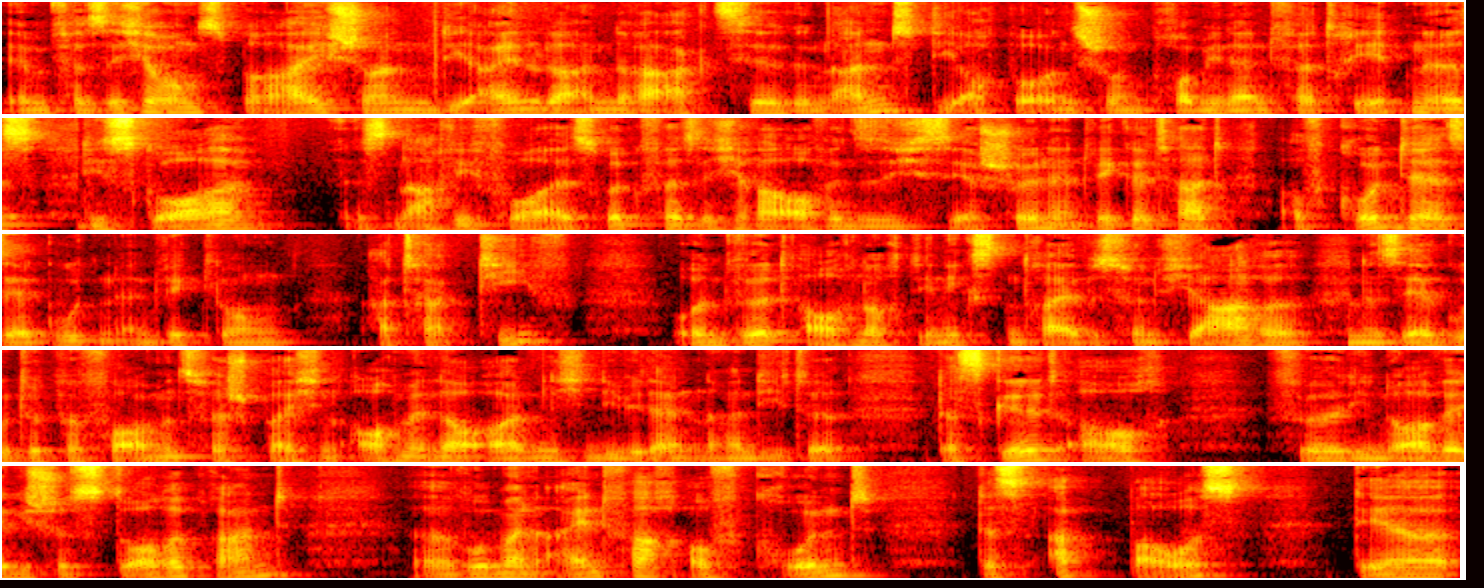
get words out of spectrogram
im Versicherungsbereich schon die ein oder andere Aktie genannt, die auch bei uns schon prominent vertreten ist. Die Score ist nach wie vor als Rückversicherer, auch wenn sie sich sehr schön entwickelt hat, aufgrund der sehr guten Entwicklung attraktiv und wird auch noch die nächsten drei bis fünf Jahre eine sehr gute Performance versprechen, auch mit einer ordentlichen Dividendenrendite. Das gilt auch für die norwegische Storebrand, äh, wo man einfach aufgrund des Abbaus der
